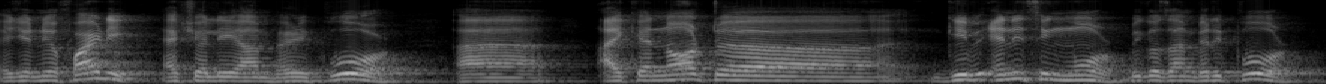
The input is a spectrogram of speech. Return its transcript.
as a neophyte, actually I am very poor. Uh, I cannot uh, give anything more because I am very poor.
